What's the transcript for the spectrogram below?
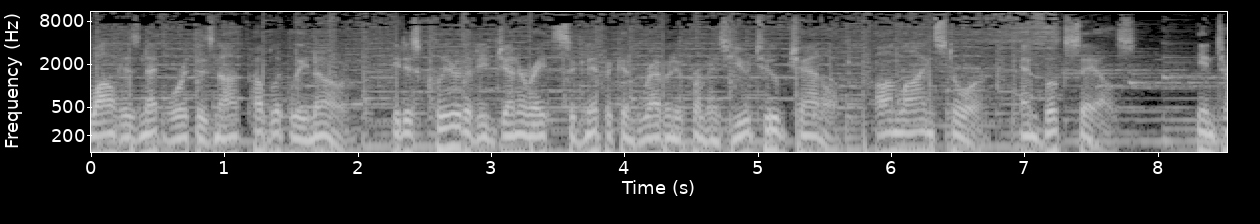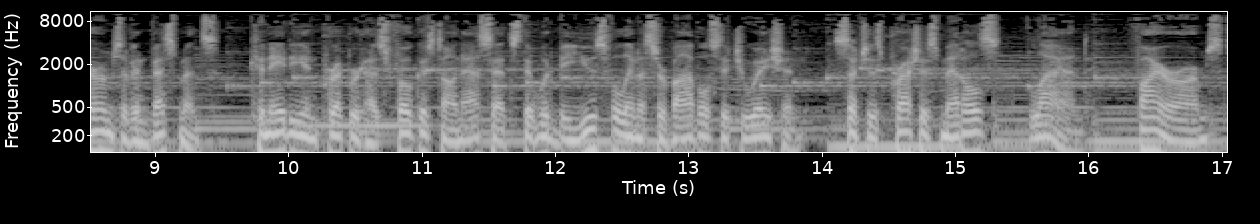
While his net worth is not publicly known, it is clear that he generates significant revenue from his YouTube channel, online store, and book sales. In terms of investments, Canadian Prepper has focused on assets that would be useful in a survival situation, such as precious metals, land, firearms,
